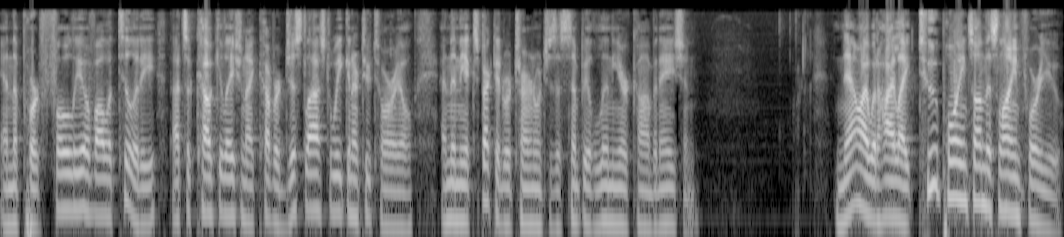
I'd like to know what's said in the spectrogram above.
and the portfolio volatility. That's a calculation I covered just last week in our tutorial. And then the expected return, which is a simple linear combination. Now I would highlight two points on this line for you.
